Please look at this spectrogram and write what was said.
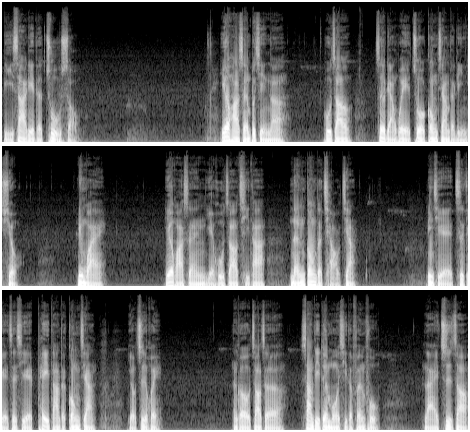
比撒列的助手。耶和华神不仅呢呼召这两位做工匠的领袖，另外。耶和华神也呼召其他能工的巧匠，并且赐给这些配搭的工匠有智慧，能够照着上帝对摩西的吩咐来制造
